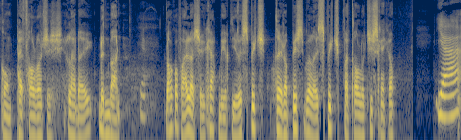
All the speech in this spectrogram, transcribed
còn pathology là để định bệnh yeah. đó có phải là sự khác biệt giữa speech therapist với lại speech pathologist hay không Dạ,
